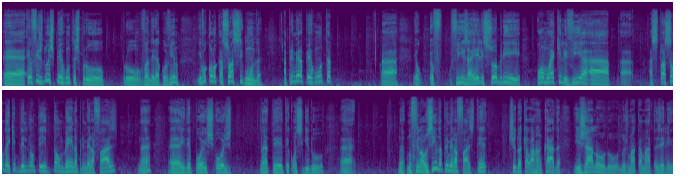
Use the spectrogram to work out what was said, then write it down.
eh, eu fiz duas perguntas pro, pro Vanderlei Acovino e vou colocar só a segunda. A primeira pergunta ah, eu, eu fiz a ele sobre como é que ele via a, a, a situação da equipe dele não ter ido tão bem na primeira fase, né? Eh, e depois, hoje, né, ter, ter conseguido, no- no finalzinho da primeira fase, ter tido aquela arrancada e já no- no- nos mata-matas ele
